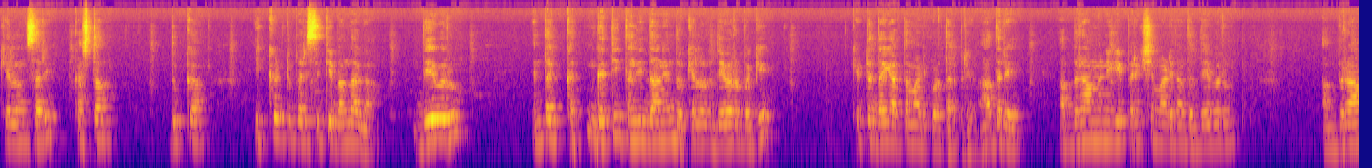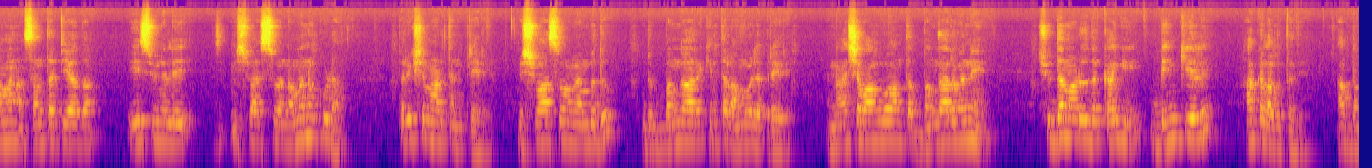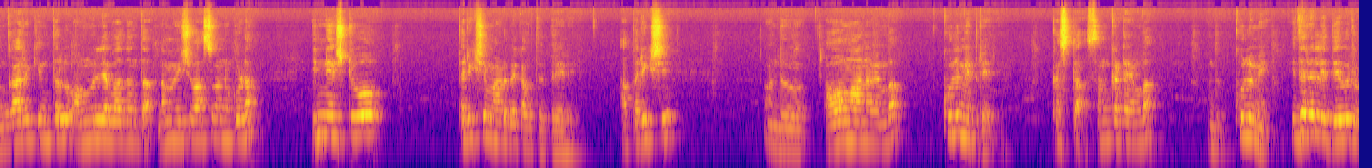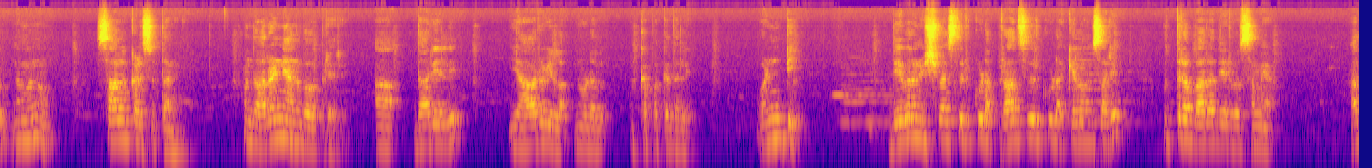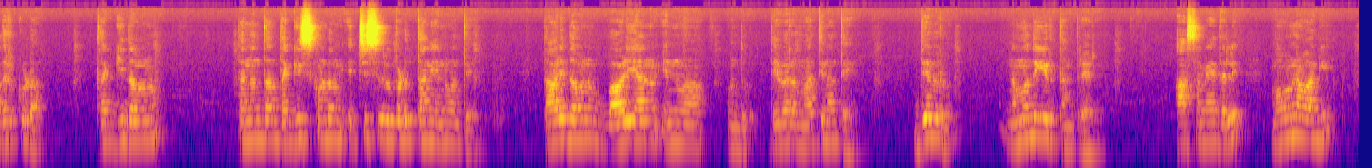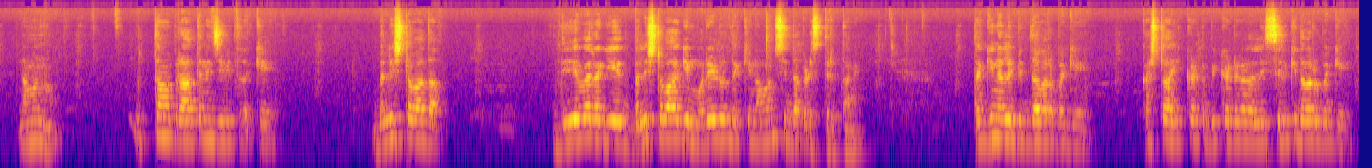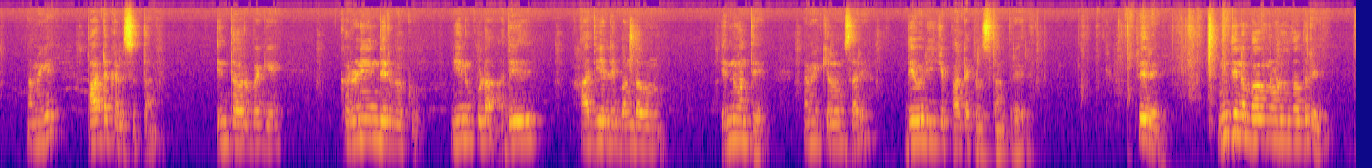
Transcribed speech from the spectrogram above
ಕೆಲವೊಂದು ಸಾರಿ ಕಷ್ಟ, ದುಃಖ, ಇಕ್ಕಟ್ಟು ಪರಿಸ್ಥಿತಿ ಬಂದಾಗ ದೇವರು ಎಂಥ ಗತಿ ತಂದಿದ್ದಾನೆಂದು ಕೆಲವರು ದೇವರ ಬಗ್ಗೆ ಕೆಟ್ಟದ್ದಾಗಿ ಅರ್ಥ ಮಾಡಿಕೊಳ್ತಾರೆ ಪ್ರಿಯ ಆದರೆ ಅಬ್ರಾಹ್ಮನಿಗೆ ಪರೀಕ್ಷೆ ಮಾಡಿದಂಥ ದೇವರು ಅಬ್ರಾಹ್ಮನ ಸಂತತಿಯಾದ ಯೇಸುವಿನಲ್ಲಿ ವಿಶ್ವಾಸಿಸುವ ನಮ್ಮನ್ನು ಕೂಡ ಪರೀಕ್ಷೆ ಮಾಡುತ್ತಾನೆ ಪ್ರೇರೆ ವಿಶ್ವಾಸವೆಂಬುದು ಇದು ಬಂಗಾರಕ್ಕಿಂತಲೂ ಅಮೂಲ್ಯ ಪ್ರೇರೆ ನಾಶವಾಗುವಂಥ ಬಂಗಾರವನ್ನೇ ಶುದ್ಧ ಮಾಡುವುದಕ್ಕಾಗಿ ಬೆಂಕಿಯಲ್ಲಿ ಹಾಕಲಾಗುತ್ತದೆ. ಆ ಬಂಗಾರಕ್ಕಿಂತಲೂ ಅಮೂಲ್ಯವಾದಂಥ ನಮ್ಮ ವಿಶ್ವಾಸವನ್ನು ಕೂಡ ಇನ್ನೆಷ್ಟೋ ಪರೀಕ್ಷೆ ಮಾಡಬೇಕಾಗುತ್ತದೆ ಪ್ರೇರಿ ಆ ಪರೀಕ್ಷೆ ಒಂದು ಅವಮಾನವೆಂಬ ಕುಲುಮೆ ಪ್ರೇರಿ. ಕಷ್ಟ, ಸಂಕಟ ಎಂಬ ಒಂದು ಕುಲುಮೆ. ಇದರಲ್ಲಿ ದೇವರು ನಮ್ಮನ್ನು ಸಾಗ ಕಳಿಸುತ್ತಾನೆ. ಒಂದು ಅರಣ್ಯ ಅನುಭವ ಪ್ರೇರೆ. ಆ ದಾರಿಯಲ್ಲಿ ಯಾರೂ ಇಲ್ಲ ನೋಡಲು ಅಕ್ಕಪಕ್ಕದಲ್ಲಿ. ಒಂಟಿ ದೇವರನ್ನು ವಿಶ್ವಾಸಿದ್ರು ಕೂಡ, ಪ್ರಾರ್ಥಿಸಿದ್ರು ಕೂಡ ಕೆಲವೊಂದು ಸಾರಿ ಉತ್ತರ ಬಾರದೇ ಇರುವ ಸಮಯ. ಆದರೂ ಕೂಡ ತಗ್ಗಿದವನು ತನ್ನನ್ನು ತಾನು ತಗ್ಗಿಸಿಕೊಂಡವನು ಹೆಚ್ಚಿಸಲ್ಪಡುತ್ತಾನೆ ಎನ್ನುವಂತೆ. ತಾಳಿದವನು ಬಾಳಿಯಾನು ಎನ್ನುವ ಒಂದು ದೇವರ ಮಾತಿನಂತೆ. ದೇವರು ನಮ್ಮೊಂದಿಗೆ ಇರುತ್ತಾನೆ ಪ್ರೇರಿ ಆ ಸಮಯದಲ್ಲಿ ಮೌನವಾಗಿ ನಮ್ಮನ್ನು ಉತ್ತಮ ಪ್ರಾರ್ಥನೆ ಜೀವಿತಕ್ಕೆ ಬಲಿಷ್ಠವಾದ ದೇವರಿಗೆ ಬಲಿಷ್ಠವಾಗಿ ಮೊರೆ ಇಡುವುದಕ್ಕೆ ನಮ್ಮನ್ನು ಸಿದ್ಧಪಡಿಸುತ್ತಿರುತ್ತಾನೆ. ತಗ್ಗಿನಲ್ಲಿ ಬಿದ್ದವರ ಬಗ್ಗೆ ಕಷ್ಟ ಇಕ್ಕಟ್ಟು ಬಿಕ್ಕಟ್ಟುಗಳಲ್ಲಿ ಸಿಲುಕಿದವರ ಬಗ್ಗೆ ನಮಗೆ ಪಾಠ ಕಲಿಸುತ್ತಾನೆ. ಇಂಥವ್ರ ಬಗ್ಗೆ ಕರುಣೆಯಿಂದಿರಬೇಕು. ನೀನು ಕೂಡ ಅದೇ ಹಾದಿಯಲ್ಲಿ ಬಂದವನು ಎನ್ನುವಂತೆ ನಮಗೆ ಕೆಲವೊಂದು ಸಾರಿ ದೇವರು ಹೀಗೆ ಪಾಠ ಕಲಿಸ್ತಾನೆ ಪ್ರೇರೆ ಪ್ರೇರೆ ಮುಂದಿನ ಭಾಗ ನೋಡುವುದಾದರೆ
